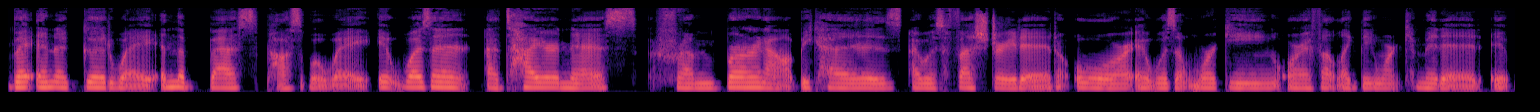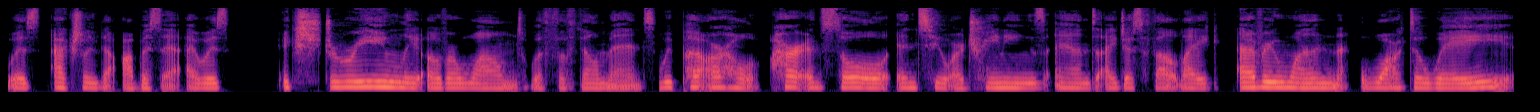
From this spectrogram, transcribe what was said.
but in a good way, in the best possible way. It wasn't a tiredness from burnout because I was frustrated or it wasn't working or I felt like they weren't committed. It was actually the opposite. I was extremely overwhelmed with fulfillment. We put our whole heart and soul into our trainings and I just felt like everyone walked away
